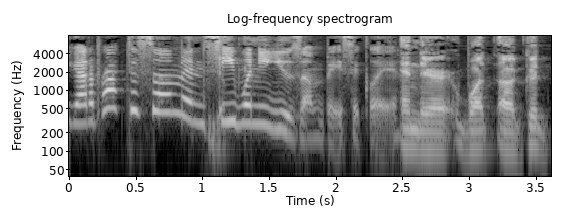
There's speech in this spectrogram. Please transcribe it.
you got to practice them and see when you use them, basically. And they're what a good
